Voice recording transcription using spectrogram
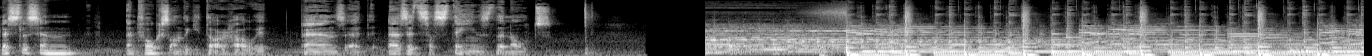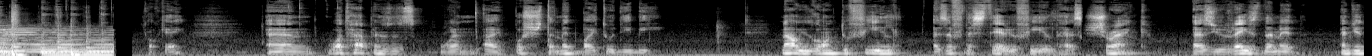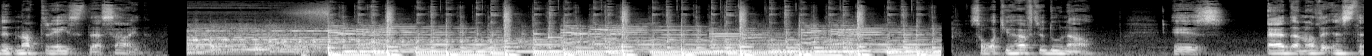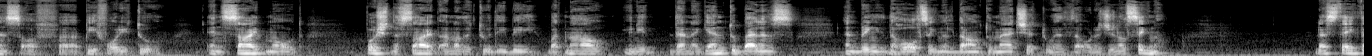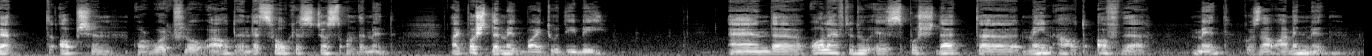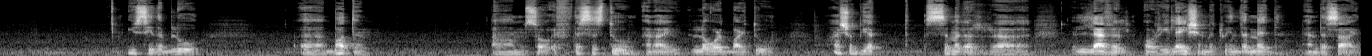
let's listen and focus on the guitar how it pans at, as it sustains the notes. Okay, and what happens when I push the mid by 2 dB? Now you're going to feel as if the stereo field has shrank as you raise the mid and you did not raise the side. So what you have to do now is add another instance of uh, P42 in side mode, push the side another 2 dB, but now you need then again to balance and bring the whole signal down to match it with the original signal. Let's take that option or workflow out and let's focus just on the mid. I pushed the mid by 2 dB and uh, all I have to do is push that uh, main out of the mid because now I'm in mid you see the blue uh, button. Um, so if this is 2 and I lowered by 2 I should get similar uh, level or relation between the mid and the side.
